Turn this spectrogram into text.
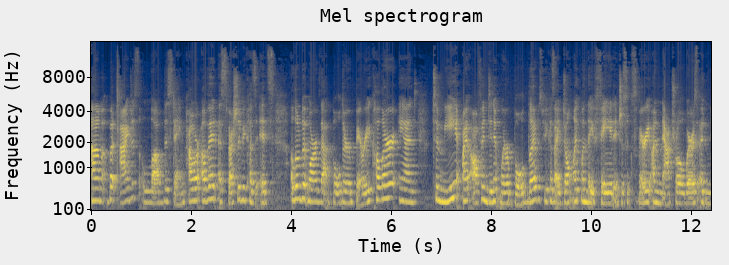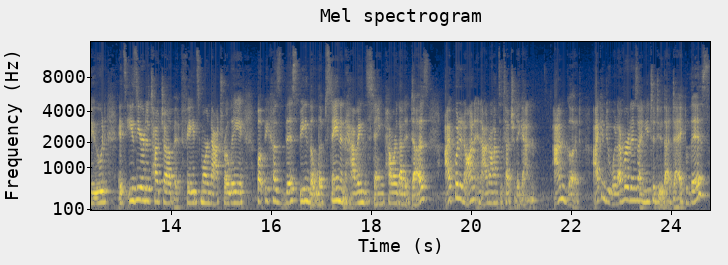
Um, but i just love the staying power of it especially because it's a little bit more of that bolder berry color. And to me, I often didn't wear bold lips because I don't like when they fade. It just looks very unnatural. Whereas a nude, it's easier to touch up. It fades more naturally. But because this being the lip stain and having the staying power that it does, I put it on and I don't have to touch it again. I'm good. I can do whatever it is I need to do that day. This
